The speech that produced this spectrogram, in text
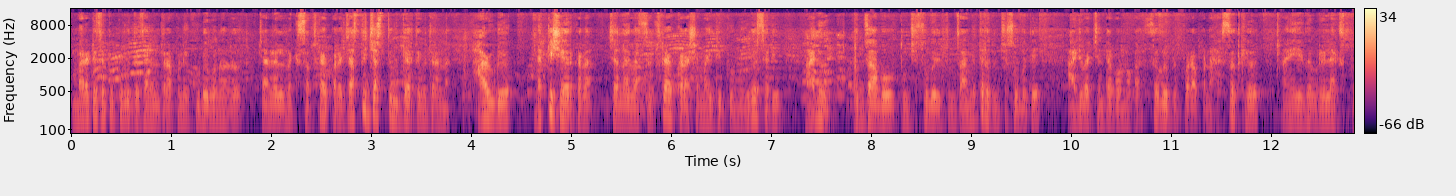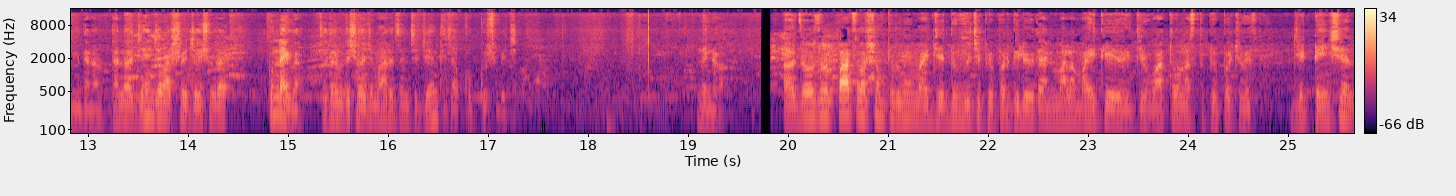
मराठीचा पेपर उद्या झाल्यानंतर आपण एक व्हिडिओ बनवणार आहोत. चॅनलला नक्की सबस्क्राईब करा. जास्तीत जास्त विद्यार्थी मित्रांना हा व्हिडिओ नक्की शेअर करा. चॅनलला सबस्क्राईब करा अशा माहितीपूर्ण व्हिडिओसाठी आणि हो, तुमचा भाऊ तुमच्यासोबत आहे, तुमचा मित्र तुमच्यासोबत आहे. अजिबात चिंता करू नका. सगळे पेपर आपण हसत खेळत आणि एकदम रिलॅक्सपणे देणार आहोत. धन्यवाद. जय जय महाराष्ट्र जय शिवराय. पुन्हा एकदा छत्रपती शिवाजी महाराजांच्या जयंतीच्या खूप खूप शुभेच्छा. धन्यवाद. जवळजवळ पाच वर्षांपूर्वी माझे दहावीचे पेपर दिले होते आणि मला माहिती आहे जे वातावरण असतं पेपरच्या वेळेस. जे टेन्शन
